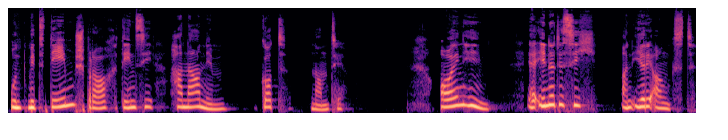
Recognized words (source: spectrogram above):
und mit dem sprach, den sie Hananim, Gott nannte. Eunhin erinnerte sich an ihre Angst,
